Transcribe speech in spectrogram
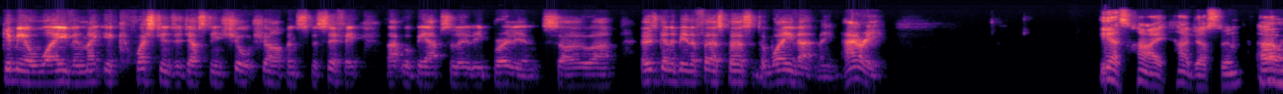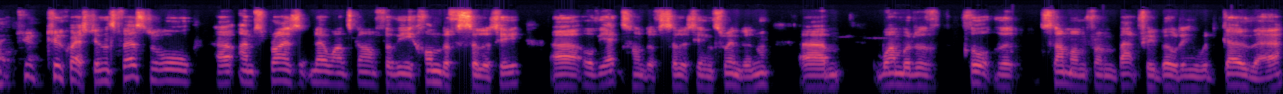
give me a wave and make your questions just in short, sharp, and specific, that would be absolutely brilliant. So, uh, who's going to be the first person to wave at me? Harry. Yes, hi. Hi, Justin. Um. Two, two questions. First of all, uh, I'm surprised that no one's gone for the Honda facility uh, or the ex Honda facility in Swindon. Um, one would have thought that someone from battery building would go there.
